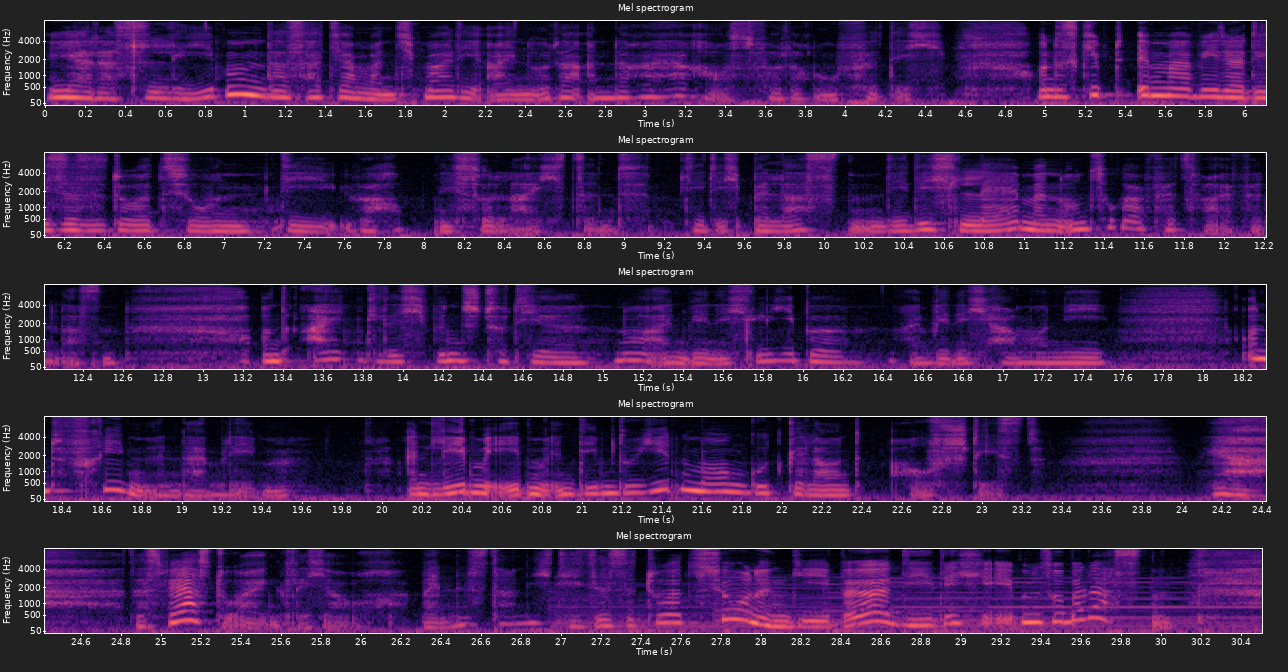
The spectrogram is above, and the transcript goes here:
Ja, das Leben, das hat ja manchmal die eine oder andere Herausforderung für dich. Und es gibt immer wieder diese Situationen, die überhaupt nicht so leicht sind, die dich belasten, die dich lähmen und sogar verzweifeln lassen. Und eigentlich wünschst du dir nur ein wenig Liebe, ein wenig Harmonie und Frieden in deinem Leben. Ein Leben eben, in dem du jeden Morgen gut gelaunt aufstehst. Ja, das wärst du eigentlich auch, wenn es da nicht diese Situationen gäbe, die dich eben so belasten.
